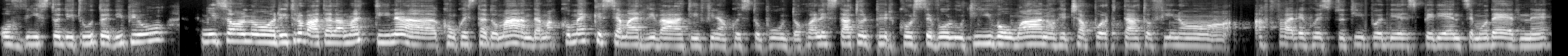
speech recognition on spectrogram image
ho visto di tutto e di più, mi sono ritrovata la mattina con questa domanda, ma com'è che siamo arrivati fino a questo punto? Qual è stato il percorso evolutivo umano che ci ha portato fino a fare questo tipo di esperienze moderne,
